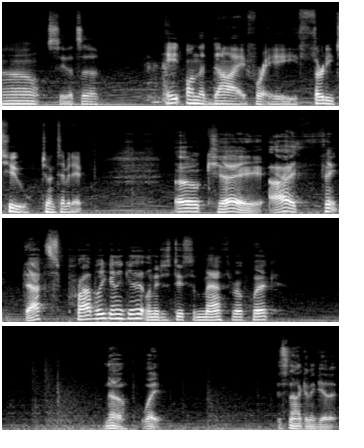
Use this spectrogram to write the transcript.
Uh, let's see, that's a eight on the die for a 32 to intimidate. Okay, I think that's probably gonna get it. Let me just do some math real quick. No, wait. It's not gonna get it.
